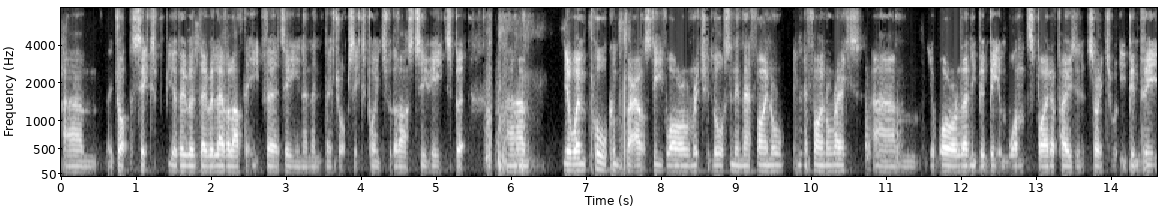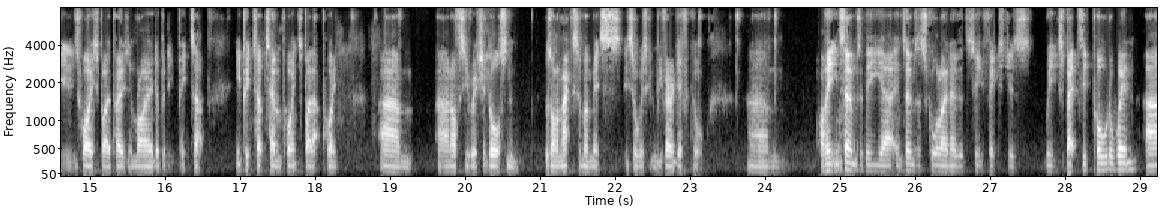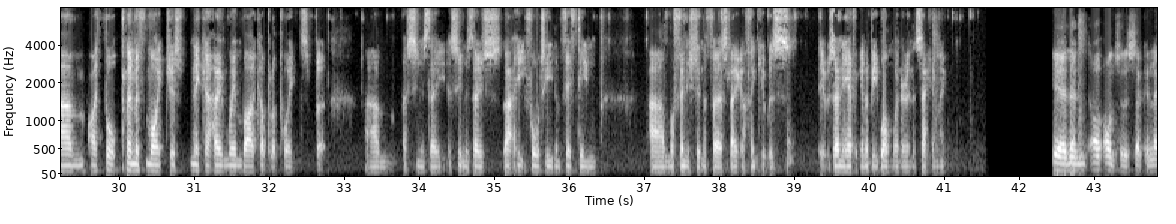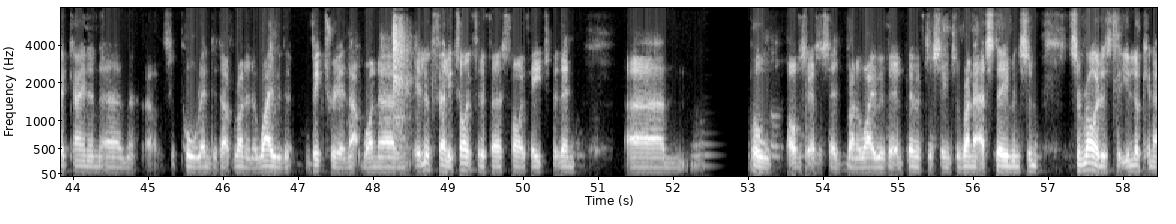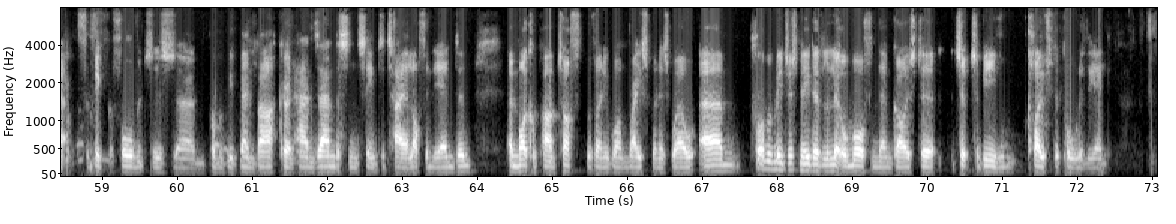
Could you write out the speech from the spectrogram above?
um, they dropped the six. You know, they were they were level after heat 13, and then they dropped six points for the last two heats. But um, you know, when Poole can put out Steve Worrall and Richard Lawson in their final in their final race, um, you know, Worrall had only been beaten once by an opposing. Sorry, he'd been beaten twice by opposing rider, but he picked up he picked up ten points by that point. Um, and obviously Richard Lawson on a maximum. It's it's always going to be very difficult. Um, I think in terms of the uh, in terms of scoreline over the two fixtures, we expected Poole to win. Um, I thought Plymouth might just nick a home win by a couple of points, but um, as soon as they as soon as those that heat 14 and 15 um, were finished in the first leg, I think it was it was only ever going to be one winner in the second leg. Yeah, and then on to the second leg, Kane, and um, Poole ended up running away with the victory in that one. Um, it looked fairly tight for the first five heats, but then um, Poole, obviously, as I said, run away with it, and Plymouth just seemed to run out of steam. And some some riders that you're looking at for big performances, um, probably Ben Barker and Hans Andersen, seem to tail off in the end. And, and Michael Palm Toft, with only one race win as well. Um, probably just needed a little more from them guys to, to, to be even close to Poole in the end.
